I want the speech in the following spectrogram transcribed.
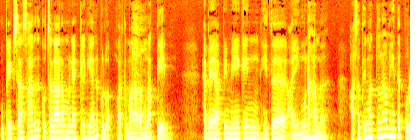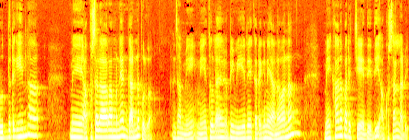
උපේක්ෂා සහගත කුසල ආරම්මණයක් කියලා කියන්න පුළුවන්. වර්තමාන අරමුණක් තියෙන්නේ. හැබැයි අපි මේකෙන් හිත අයින් වුණාම අසතිමත් වුණාම හිත පුරුද්දට ගිහිල්ලා මේ අකුසල ආරම්මණයක් ගන්න පුළුවන්. නිසා මේ මේ තුල අපි වීරය කරගෙන යනවා නම් මේ කාල පරිච්ඡේදයේදී අකුසල් අඩුයි.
